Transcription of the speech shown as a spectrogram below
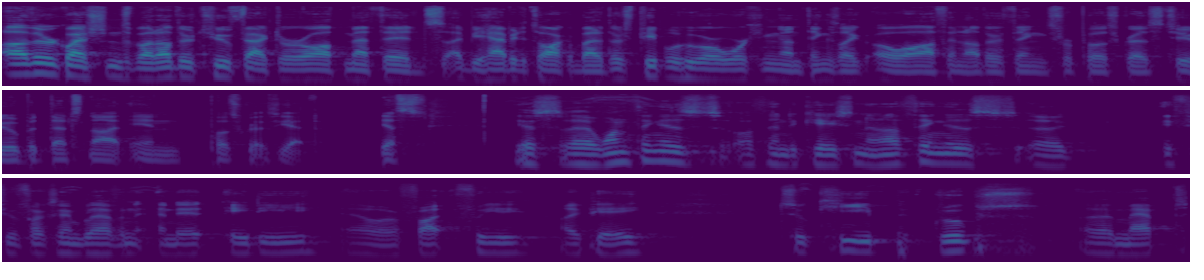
other questions about other two-factor auth methods, I'd be happy to talk about it. There's people who are working on things like OAuth and other things for Postgres too, but that's not in Postgres yet. Yes? Yes, uh, one thing is authentication. Another thing is uh, if you, for example, have an, an AD or free IPA, to keep groups uh, mapped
